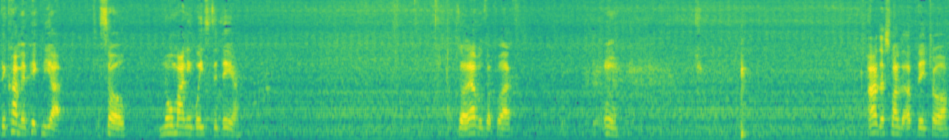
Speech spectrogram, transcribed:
to come and pick me up. So, no money wasted there. So that was a plus. Mm. I just wanted to update y'all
